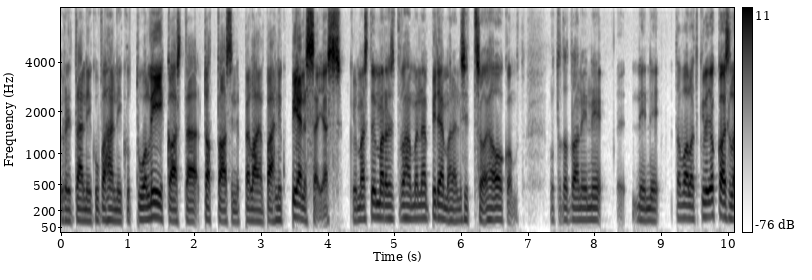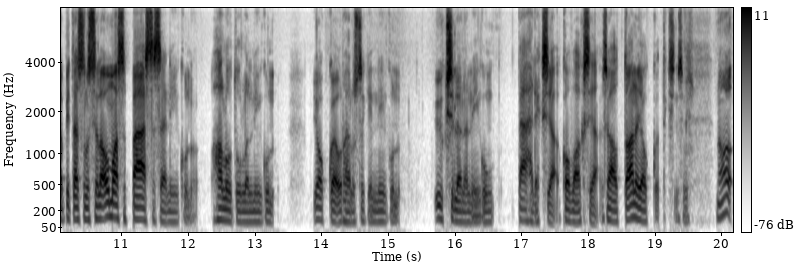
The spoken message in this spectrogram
yritetään niin kuin vähän niin kuin tuo liikaa sitä dataa sinne pelaajan päähän niin kuin pienessä iässä. Kyllä mä sitten ymmärrän, että vähän mennään pidemmälle, niin sitten se on ihan ok. Mutta, mutta tota, niin, niin, niin, niin, tavallaan, että kyllä jokaisella pitäisi olla siellä omassa päässä se niin kuin halu tulla niin kuin joukkueurheilussakin niin kuin yksilönä niin kuin tähdeksi ja kovaksi ja se auttaa aina joukkuettiksi. No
